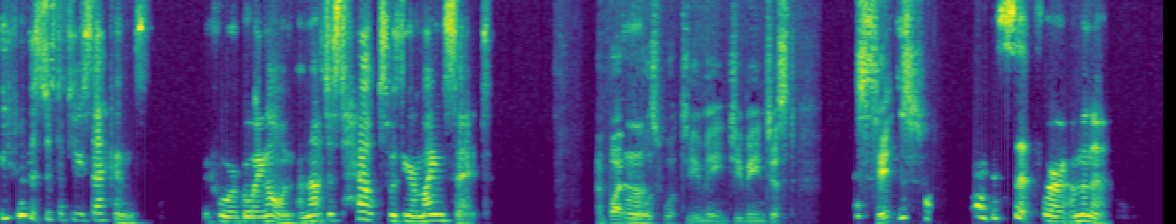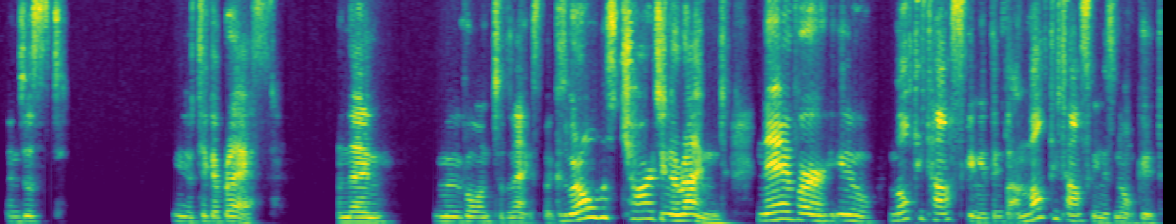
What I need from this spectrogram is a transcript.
even if it's just a few seconds before going on and that just helps with your mindset And by Uh. pause, what do you mean? Do you mean just sit? yeah, just sit for a minute and just you know take a breath and then move on to the next bit because we're always charging around never you know multitasking and things like that multitasking is not good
